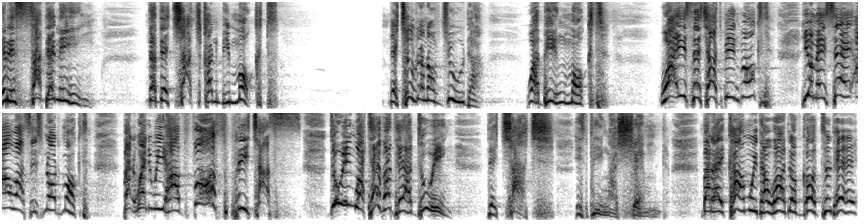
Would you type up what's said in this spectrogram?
It is saddening that the church can be mocked. The children of Judah were being mocked. Why is the church being mocked? You may say ours is not mocked. But when we have false preachers doing whatever they are doing, the church is being ashamed. But I come with a word of God today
